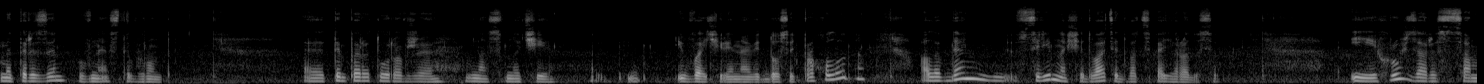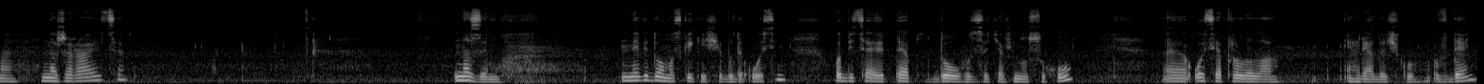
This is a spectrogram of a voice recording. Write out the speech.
метеризин внести в ґрунт. Температура вже в нас вночі і ввечері навіть досить прохолодна, але в день все рівно ще 20-25 градусів. І хрущ зараз саме нажирається на зиму. Невідомо скільки ще буде осінь. Обіцяють теплу, довгу, затяжну суху. Е, Ось я пролила грядочку в день,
